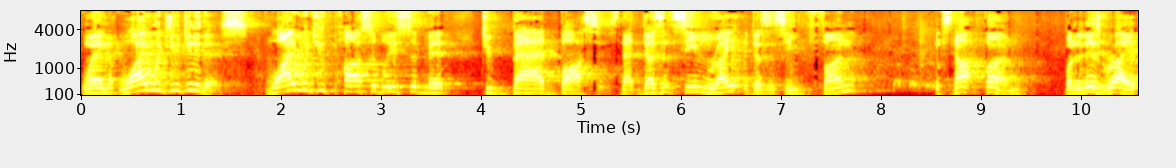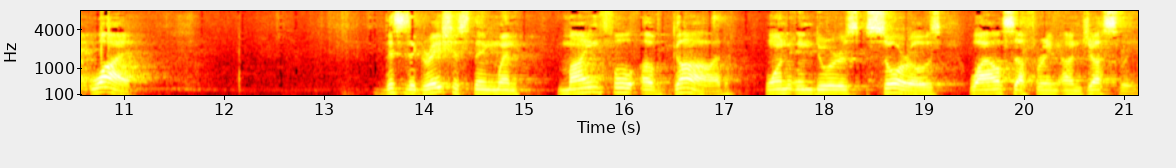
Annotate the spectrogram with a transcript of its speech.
When, why would you do this? Why would you possibly submit to bad bosses? That doesn't seem right. It doesn't seem fun. It's not fun, but it is right. Why? This is a gracious thing when mindful of God one endures sorrows while suffering unjustly.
